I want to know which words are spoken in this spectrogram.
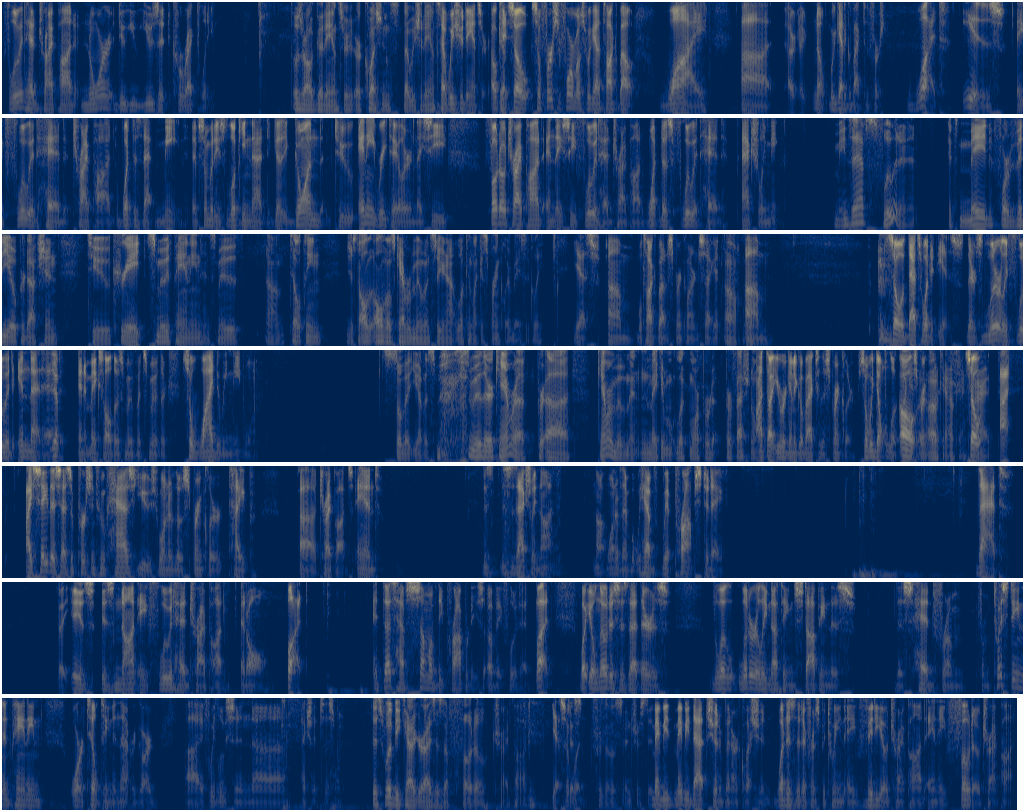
fluid head tripod, nor do you use it correctly? Those are all good answers or questions that we should answer. that we should answer. Okay, so so first and foremost, we got to talk about why. Uh, or, no, we got to go back to the first. What is a fluid head tripod? What does that mean? If somebody's looking at go- go on to any retailer and they see photo tripod and they see fluid head tripod, what does fluid head actually mean? It means it has fluid in it. It's made for video production to create smooth panning and smooth um, tilting, just all, all those camera movements so you're not looking like a sprinkler, basically. Yes, um, we'll talk about a sprinkler in a second. Oh, cool. Um, so that's what it is. There's literally fluid in that head, Yep. and it makes all those movements smoother. So why do we need one? So that you have a sm- smoother camera uh, camera movement and make it look more pro- professional. I thought you were going to go back to the sprinkler, so we don't look Oh, like a sprinkler. okay, okay. So right. I, I say this as a person who has used one of those sprinkler type uh, tripods, and this this is actually not not one of them, but we have we have props today. That uh, is is not a fluid head tripod at all, but it does have some of the properties of a fluid head. But what you'll notice is that there is li- literally nothing stopping this this head from from twisting and panning or tilting in that regard. Uh, if we loosen, uh, actually, it's this one. this would be categorized as a photo tripod. Yes, it just would. for those interested. Maybe maybe that should have been our question. What is the difference between a video tripod and a photo tripod?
